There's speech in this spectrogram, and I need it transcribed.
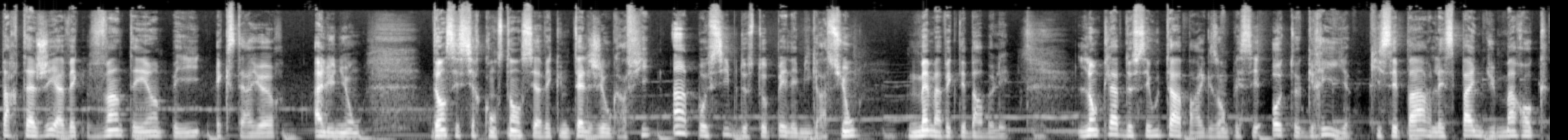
partagées avec 21 pays extérieurs à l'Union. Dans ces circonstances et avec une telle géographie, impossible de stopper les migrations, même avec des barbelés. L'enclave de Ceuta, par exemple, et ses hautes grilles qui séparent l'Espagne du Maroc,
